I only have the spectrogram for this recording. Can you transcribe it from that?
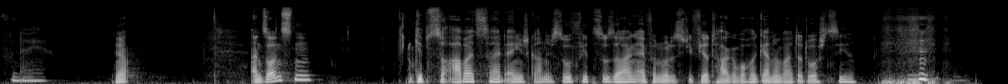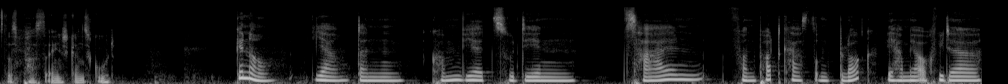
Von daher. Ja. Ansonsten gibt es zur Arbeitszeit eigentlich gar nicht so viel zu sagen, einfach nur, dass ich die Vier-Tage-Woche gerne weiter durchziehe. das passt eigentlich ganz gut. Genau. Ja, dann kommen wir zu den Zahlen von Podcast und Blog. Wir haben ja auch wieder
